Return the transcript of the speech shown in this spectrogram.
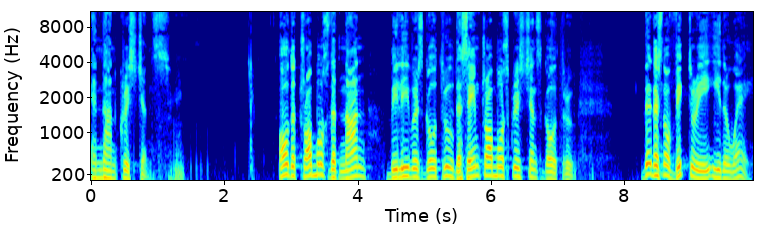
and non Christians. All the troubles that non believers go through, the same troubles Christians go through. There's no victory either way.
